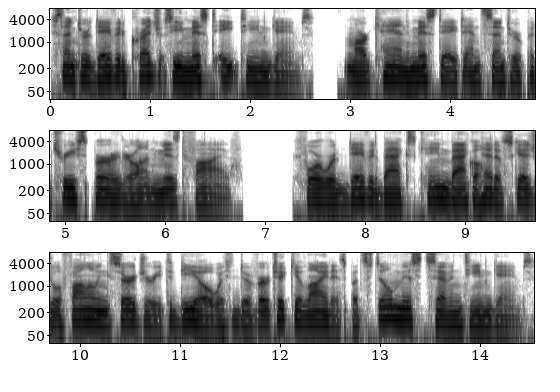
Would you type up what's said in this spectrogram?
Center David Krejci missed 18 games, Marchand missed 8 and center Patrice Bergeron on missed 5. Forward David Backes came back ahead of schedule following surgery to deal with diverticulitis but still missed 17 games.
